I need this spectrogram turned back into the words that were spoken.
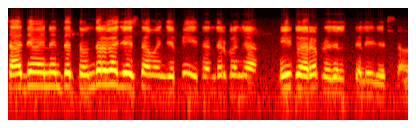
సాధ్యమైనంత తొందరగా చేస్తామని చెప్పి ఈ సందర్భంగా మీ ద్వారా ప్రజలకు తెలియజేస్తాం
